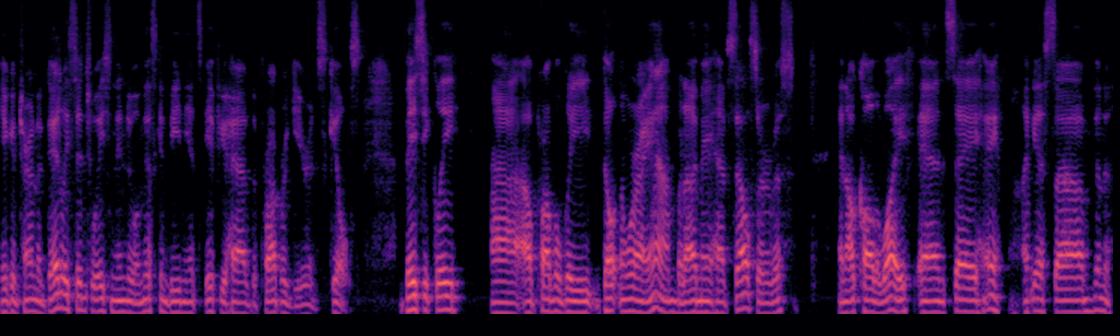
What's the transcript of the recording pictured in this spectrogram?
You can turn a deadly situation into a misconvenience if you have the proper gear and skills. Basically, uh, I'll probably don't know where I am, but I may have cell service, and I'll call the wife and say, "Hey, I guess uh, I'm gonna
